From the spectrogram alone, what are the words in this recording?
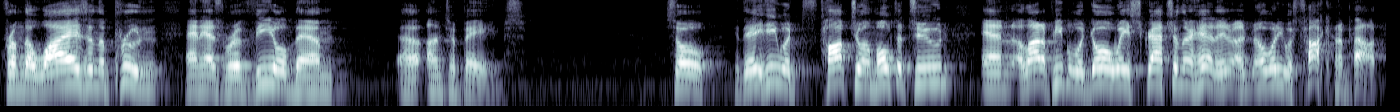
from the wise and the prudent and has revealed them uh, unto babes. So they, he would talk to a multitude, and a lot of people would go away scratching their head. They didn't know what he was talking about.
